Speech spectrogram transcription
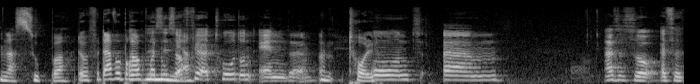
Na super, dafür, dafür braucht man nur mehr. Das ist auch für Tod und Ende. Und, toll. Und ähm, also so, also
